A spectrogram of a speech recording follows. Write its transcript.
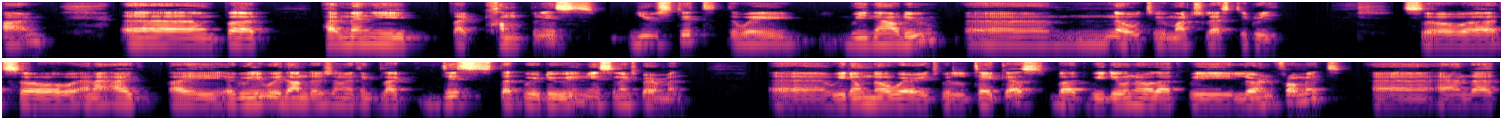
time, uh, but have many like companies used it the way we now do? Uh, no, to a much less degree. So, uh, so, and I, I agree with Anders, and I think like this that we're doing is an experiment. Uh, we don't know where it will take us, but we do know that we learn from it, uh, and that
